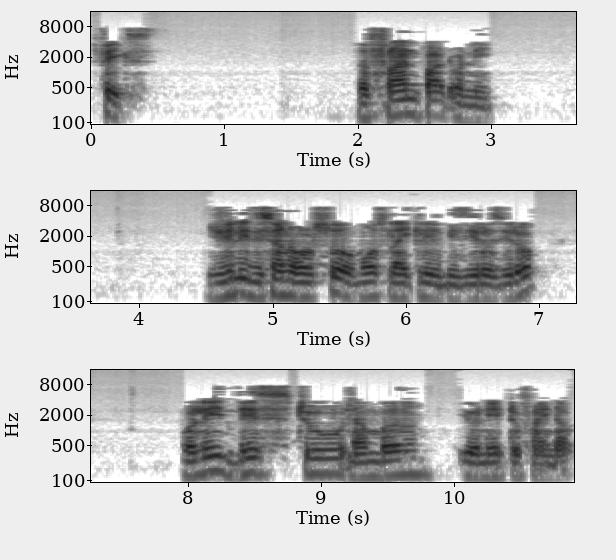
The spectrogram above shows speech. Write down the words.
fixed. The front part only. Usually this one also most likely will be 0 0 only this two number you need to find out.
